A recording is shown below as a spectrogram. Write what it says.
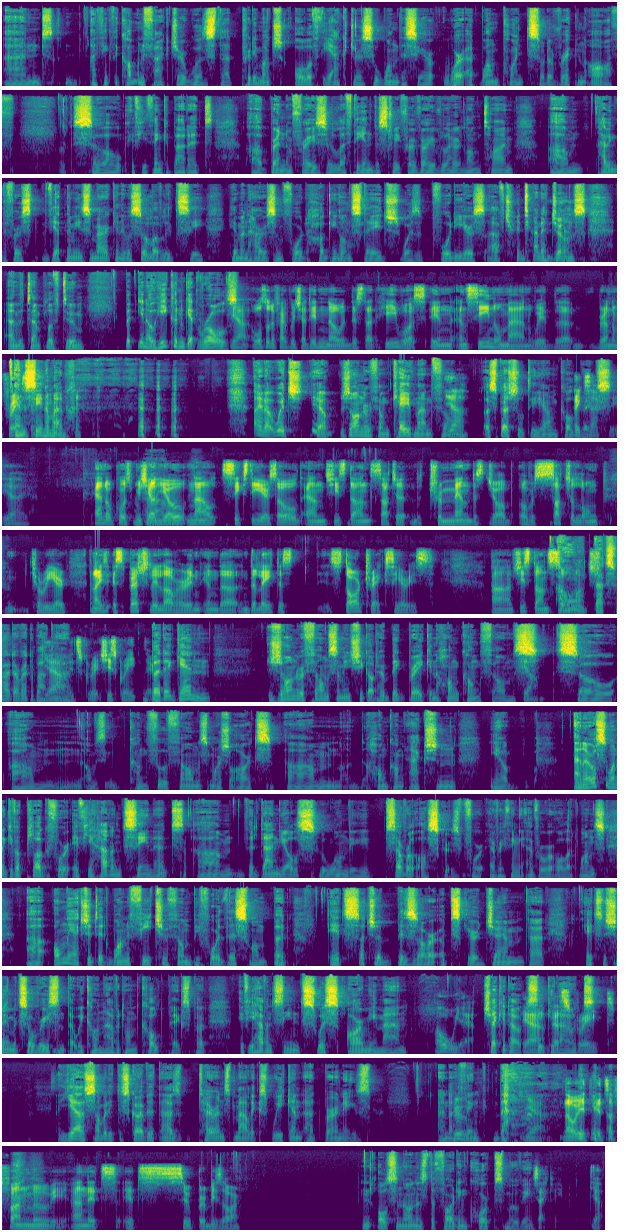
And I think the common factor was that pretty much all of the actors who won this year were at one point sort of written off. So if you think about it, uh, Brendan Fraser left the industry for a very, very long time. Um, having the first Vietnamese American, it was so lovely to see him and Harrison Ford hugging yeah. on stage. Was it 40 years after Indiana Jones yeah. and the Temple of Doom? But you know, he couldn't get roles. Yeah. Also, the fact which I didn't know is that he was in Encino Man with uh, Brendan Fraser. Encino Man. I know, which you know, genre film, caveman film, yeah, a specialty on Cold Exactly. Yeah, yeah. And of course, Michelle um, Yeoh, now 60 years old, and she's done such a tremendous job over such a long p- career. And I especially love her in, in the the latest Star Trek series. Uh, she's done so oh, much. That's right. I read about yeah, that. Yeah, it's great. She's great there. But again, genre films. I mean, she got her big break in Hong Kong films. Yeah. So um, obviously, kung fu films, martial arts, um, Hong Kong action. You know. And I also want to give a plug for if you haven't seen it, um, the Daniels, who won the several Oscars for Everything Everywhere All at Once, uh, only actually did one feature film before this one, but it's such a bizarre, obscure gem that it's a shame it's so recent that we can't have it on Cultpix. But if you haven't seen Swiss Army Man, oh yeah, check it out. Yeah, seek it that's out. great. Yeah, somebody described it as Terrence Malick's Weekend at Bernie's, and True. I think that yeah, no, it, it's a fun movie and it's it's super bizarre. Also known as the Farting Corpse movie. Exactly. Yeah.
